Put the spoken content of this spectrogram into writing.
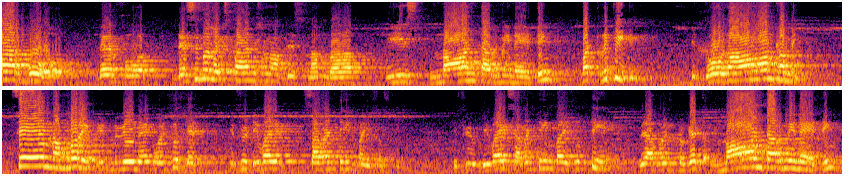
or both. Therefore, decimal expansion of this number is non-terminating but repeating. It goes on coming. Same number it, it we may going to get if you divide 17 by 15. If you divide 17 by 15, we are going to get non-terminating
